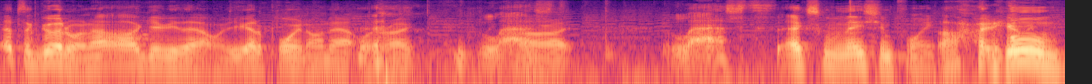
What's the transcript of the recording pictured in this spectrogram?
That's a good one. I'll, I'll give you that one. You got a point on that one, right? Last. All right. Last exclamation point. All right. Here, Boom.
